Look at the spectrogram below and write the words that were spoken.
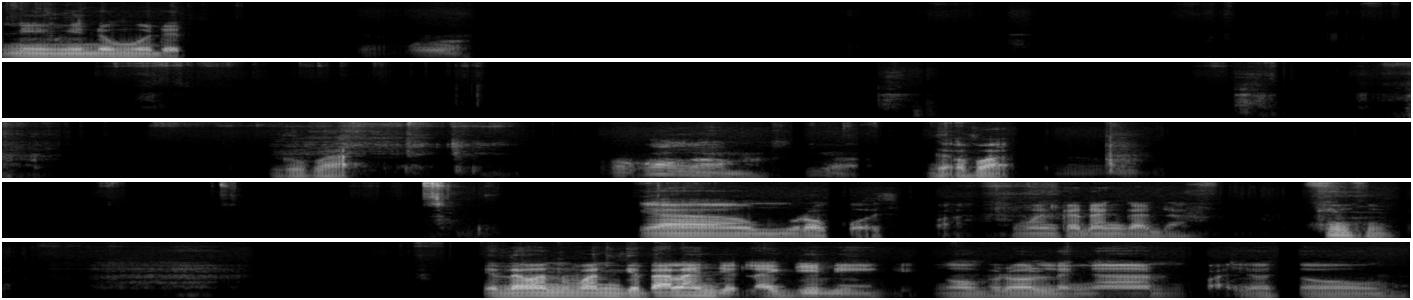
nih minum udah. Gue Pak. Rokok nggak mas? Iya. Enggak Pak. Ya merokok sih Pak. Cuman kadang-kadang. ya teman-teman kita lanjut lagi nih ngobrol dengan Pak Yoto.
